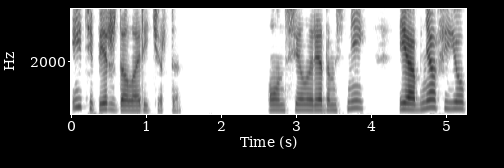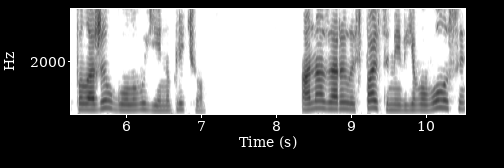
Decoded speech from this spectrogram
и теперь ждала Ричарда. Он сел рядом с ней и, обняв ее, положил голову ей на плечо. Она зарылась пальцами в его волосы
